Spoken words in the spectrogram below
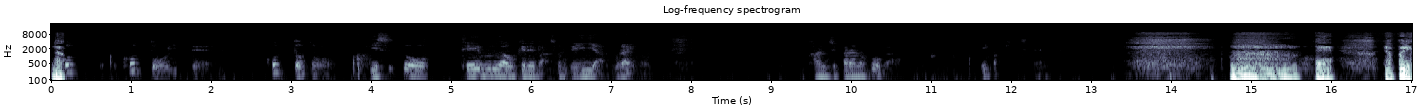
なココット置いて、コットと椅子とテーブルが置ければそれでいいやぐらいの感じからの方がいいかもしれないですね。うん。で、やっぱり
